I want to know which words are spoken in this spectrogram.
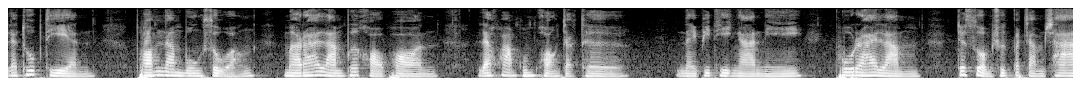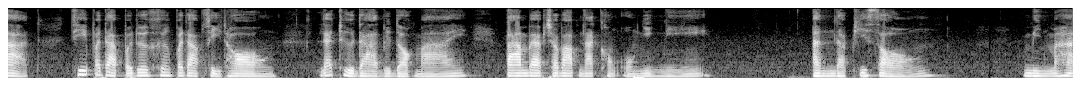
และทูบเทียน พร้อมนำบวงสรวง มาร่ายรำเพื่อขอพร และความคุ้มครองจากเธอ ในพิธีงานนี้ ผู้ร่ายรำจะสวมชุดประจำชาติ ที่ประดับไปด้วยเครื่องประดับสีทอง และถือดาบหรือดอกไม้ ตามแบบฉบับนัดขององค์หญิงนี้ อันดับที่สอง มินมหา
